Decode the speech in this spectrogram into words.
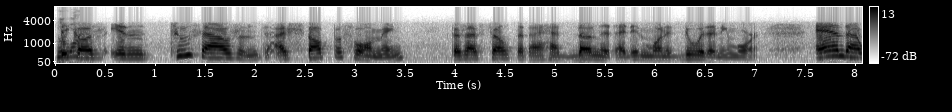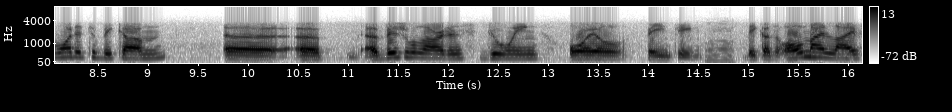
because in 2000 I stopped performing because I felt that I had done it. I didn't want to do it anymore, and I wanted to become uh, a, a visual artist doing oil painting because all my life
